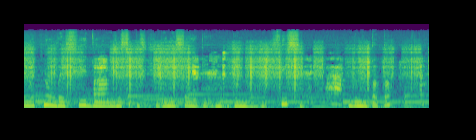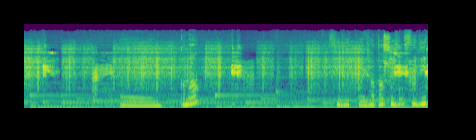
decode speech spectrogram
Maintenant, on va essayer de... Je sais pas si donner de, mon fils, de mon papa. Euh, comment? Philippe, oui, j'entends souvent Philippe.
